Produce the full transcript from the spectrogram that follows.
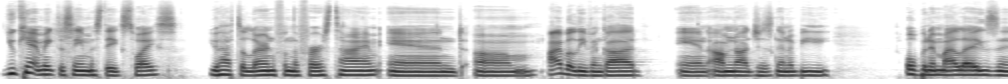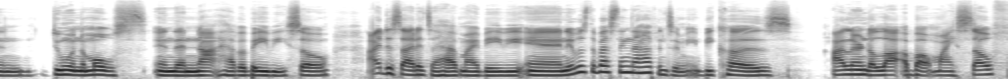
you can't make the same mistakes twice. You have to learn from the first time. And um, I believe in God, and I'm not just going to be opening my legs and doing the most and then not have a baby. So I decided to have my baby, and it was the best thing that happened to me because I learned a lot about myself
